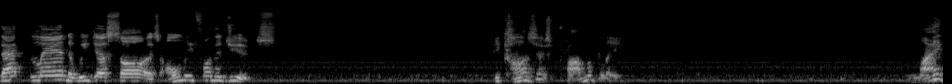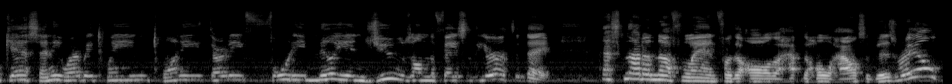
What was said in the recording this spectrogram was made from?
that land that we just saw is only for the Jews. Because there's probably my guess anywhere between 20, 30, 40 million Jews on the face of the earth today. That's not enough land for the all the, the whole house of Israel.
